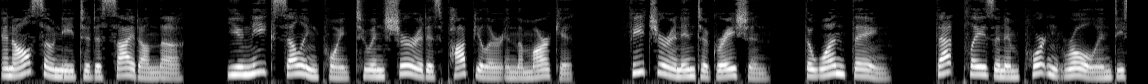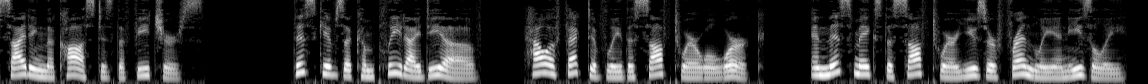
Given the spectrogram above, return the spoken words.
And also need to decide on the unique selling point to ensure it is popular in the market. Feature and integration. The one thing that plays an important role in deciding the cost is the features. This gives a complete idea of how effectively the software will work. And this makes the software user friendly and easily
